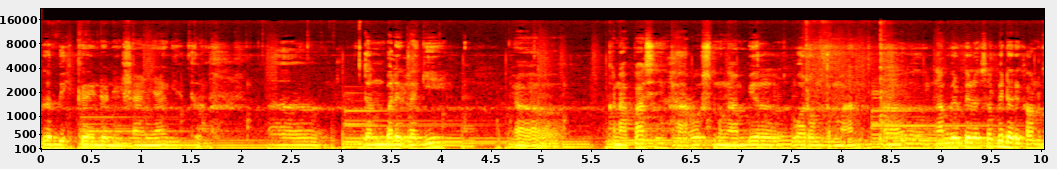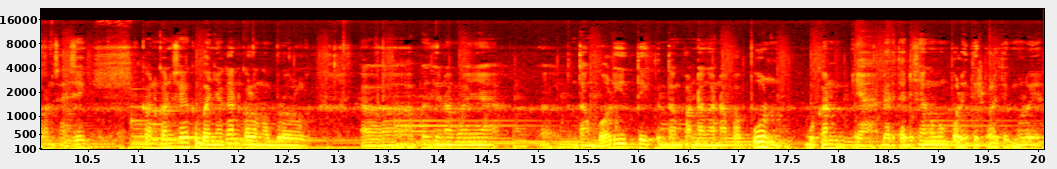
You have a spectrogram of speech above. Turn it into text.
lebih ke Indonesianya gitu. Uh, dan balik lagi uh, kenapa sih harus mengambil warung teman? Uh, ngambil filosofi dari kawan-kawan saya sih. Kawan-kawan saya kebanyakan kalau ngobrol uh, apa sih namanya tentang politik tentang pandangan apa pun bukan ya dari tadi saya ngomong politik politik mulu ya.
